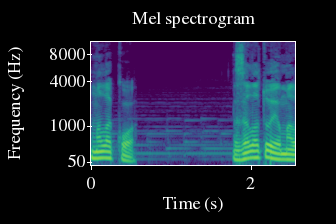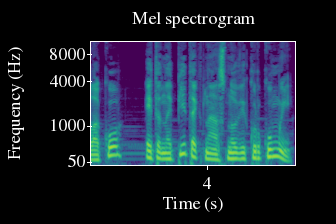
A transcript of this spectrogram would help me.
молоко. Золотое молоко – это напиток на основе куркумы,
